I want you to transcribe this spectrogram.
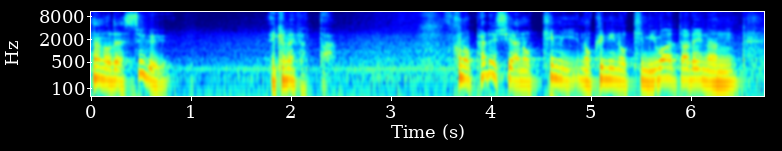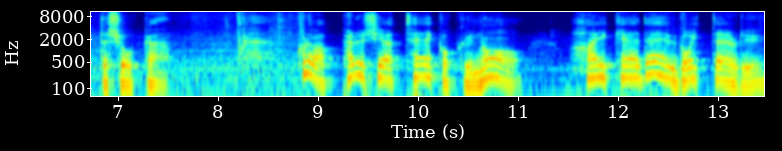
なのですぐ行かなかったこのペルシアの君の国の君は誰なんでしょうかこれはペルシア帝国の背景で動いている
